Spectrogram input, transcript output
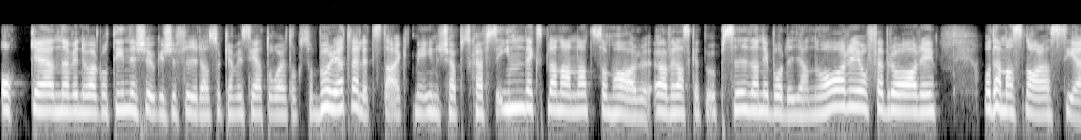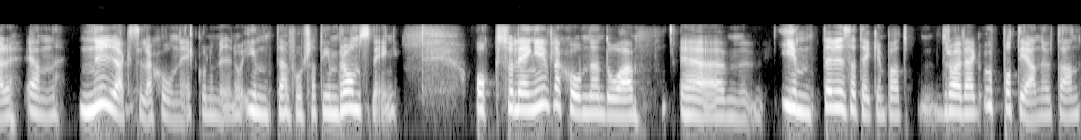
Och eh, när vi nu har gått in i 2024 så kan vi se att året också börjat väldigt starkt med inköpschefsindex bland annat som har överraskat på uppsidan i både januari och februari och där man snarast ser en ny acceleration i ekonomin och inte en fortsatt inbromsning. Och så länge inflationen då eh, inte visar tecken på att dra iväg uppåt igen utan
